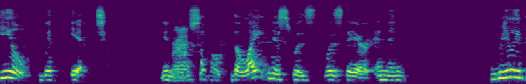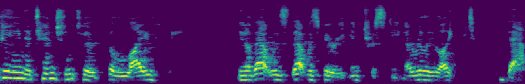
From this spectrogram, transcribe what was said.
feel with it you know Right. so the, the lightness was was there and then really paying attention to the lively you know that was that was very interesting i really liked that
